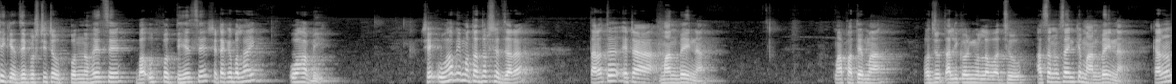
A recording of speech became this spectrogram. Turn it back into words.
থেকে যে গোষ্ঠীটা উৎপন্ন হয়েছে বা উৎপত্তি হয়েছে, সেটাকে বলা হয় ওহাবি সেই ওহাবি মতাদর্শের যারা, তারা তো এটা মানবেই না। মা ফাতেমা হজরত আলী করিমুল্লাহ ওয়াজু হাসান হুসাইনকে মানবেই না। কারণ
